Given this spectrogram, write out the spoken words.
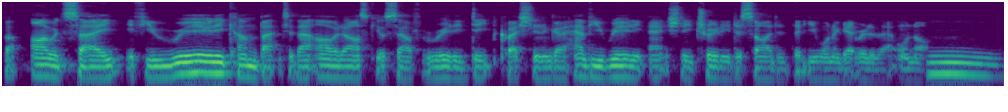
But I would say if you really come back to that, I would ask yourself a really deep question and go, have you really actually truly decided that you want to get rid of that or not? Mm.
